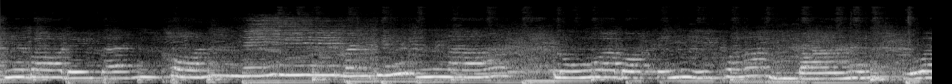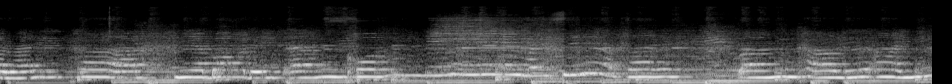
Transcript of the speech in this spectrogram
เฮีบอด้ตคนนี้มันคิดหนารู้วาบอกตีความหมาย ข่าวหรืออายมี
